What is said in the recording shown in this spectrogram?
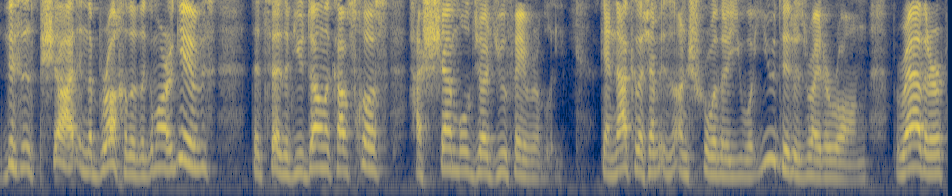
this is pshat in the bracha that the Gemara gives that says if you done lakav schos, Hashem will judge you favorably. Again, not because Hashem isn't unsure whether you, what you did is right or wrong, but rather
